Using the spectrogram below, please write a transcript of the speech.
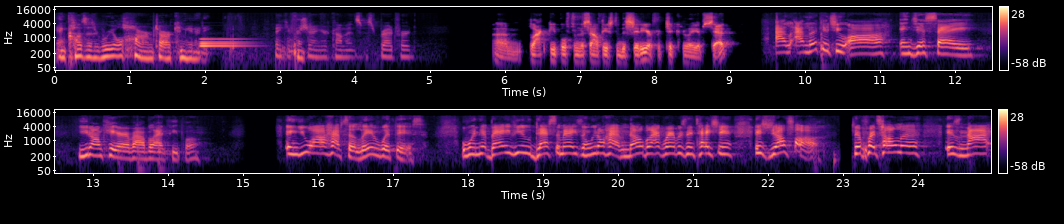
and causes real harm to our community. Thank you for Thank sharing your comments, Mr. Bradford. Um, black people from the southeast of the city are particularly upset. I, I look at you all and just say, you don't care about black people. And you all have to live with this. When the Bayview decimates and we don't have no black representation, it's your fault. The Portola is not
